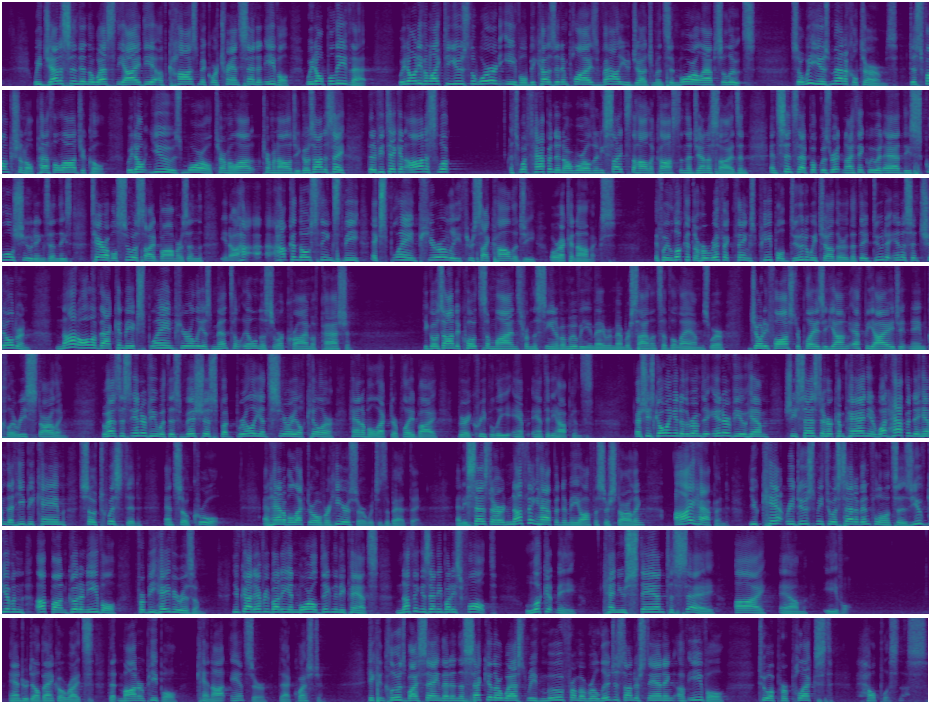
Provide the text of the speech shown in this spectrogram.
We jettisoned in the West the idea of cosmic or transcendent evil. We don't believe that. We don't even like to use the word evil because it implies value judgments and moral absolutes. So we use medical terms dysfunctional, pathological. We don't use moral termolo- terminology. Goes on to say that if you take an honest look it's what's happened in our world, and he cites the Holocaust and the genocides. And, and since that book was written, I think we would add these school shootings and these terrible suicide bombers. And, you know, how, how can those things be explained purely through psychology or economics? If we look at the horrific things people do to each other, that they do to innocent children, not all of that can be explained purely as mental illness or a crime of passion. He goes on to quote some lines from the scene of a movie you may remember, Silence of the Lambs, where Jodie Foster plays a young FBI agent named Clarice Starling, who has this interview with this vicious but brilliant serial killer, Hannibal Lecter, played by very creepily Anthony Hopkins. As she's going into the room to interview him, she says to her companion, What happened to him that he became so twisted and so cruel? And Hannibal Lecter overhears her, which is a bad thing. And he says to her, Nothing happened to me, Officer Starling. I happened. You can't reduce me to a set of influences. You've given up on good and evil for behaviorism. You've got everybody in moral dignity pants. Nothing is anybody's fault. Look at me. Can you stand to say, I am evil? Andrew Delbanco writes that modern people cannot answer that question. He concludes by saying that in the secular West, we've moved from a religious understanding of evil to a perplexed helplessness.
